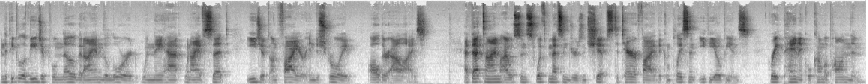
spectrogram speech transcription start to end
And the people of Egypt will know that I am the Lord when they ha- when I have set Egypt on fire and destroyed all their allies. At that time I will send swift messengers and ships to terrify the complacent Ethiopians. Great panic will come upon them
